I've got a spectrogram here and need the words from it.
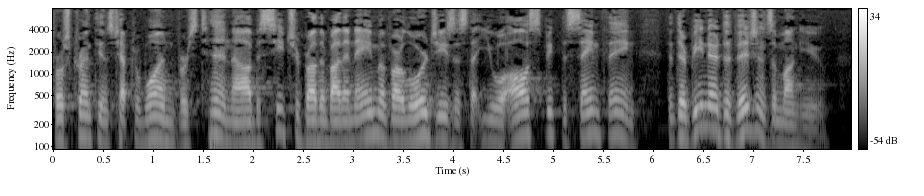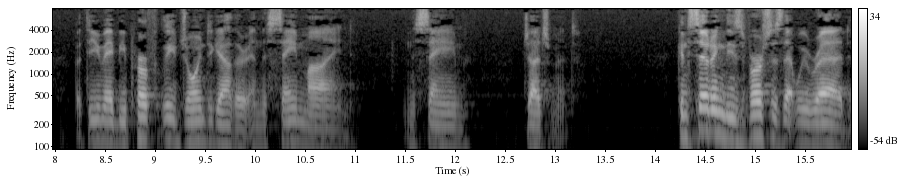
1 Corinthians chapter 1 verse 10 Now I beseech you brethren by the name of our Lord Jesus that you will all speak the same thing that there be no divisions among you but that you may be perfectly joined together in the same mind in the same judgment. Considering these verses that we read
